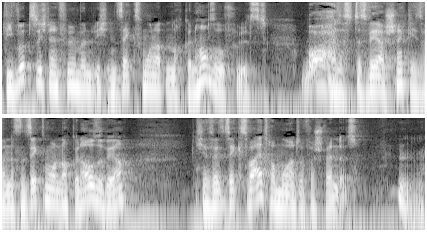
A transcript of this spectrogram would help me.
wie würdest du dich denn fühlen, wenn du dich in sechs Monaten noch genauso fühlst? Boah, das, das wäre ja schrecklich. Wenn das in sechs Monaten noch genauso wäre, ich habe sechs weitere Monate verschwendet. Hm,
